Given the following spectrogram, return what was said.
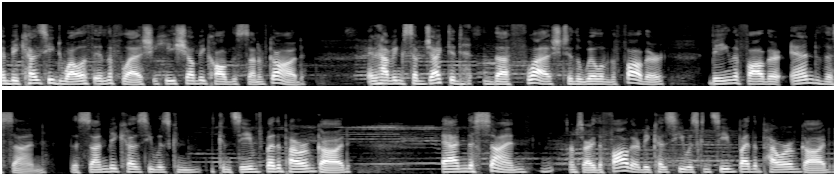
And because he dwelleth in the flesh, he shall be called the Son of God. And having subjected the flesh to the will of the Father, being the Father and the Son, the Son because he was con- conceived by the power of God, and the Son, I'm sorry, the Father because he was conceived by the power of God,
